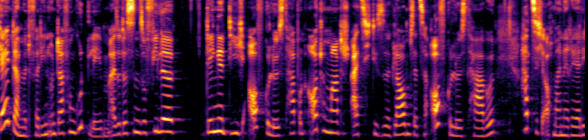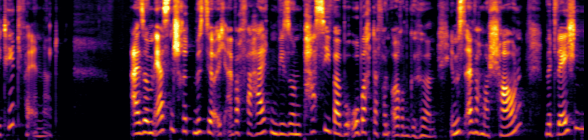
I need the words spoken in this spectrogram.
Geld damit verdienen und davon gut leben. Also das sind so viele Dinge, die ich aufgelöst habe und automatisch, als ich diese Glaubenssätze aufgelöst habe, hat sich auch meine Realität verändert. Also im ersten Schritt müsst ihr euch einfach verhalten wie so ein passiver Beobachter von eurem Gehirn. Ihr müsst einfach mal schauen, mit welchen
